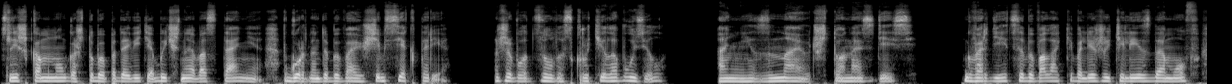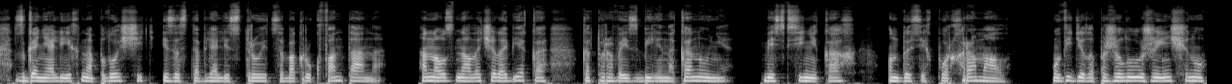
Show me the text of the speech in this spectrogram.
Слишком много, чтобы подавить обычное восстание в горнодобывающем секторе. Живот Золы скрутило в узел. Они знают, что она здесь. Гвардейцы выволакивали жителей из домов, сгоняли их на площадь и заставляли строиться вокруг фонтана. Она узнала человека, которого избили накануне. Весь в синяках, он до сих пор хромал. Увидела пожилую женщину,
